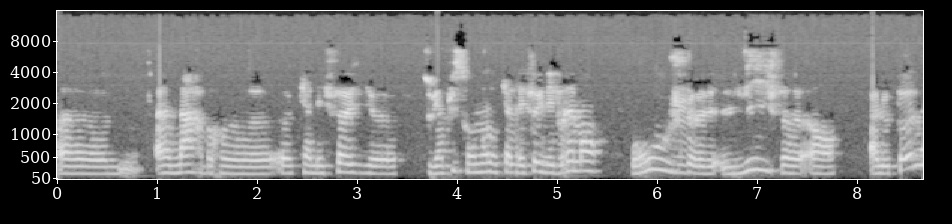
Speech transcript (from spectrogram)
un arbre euh, qui a les feuilles, euh, je me souviens plus son nom, qui a les feuilles, mais vraiment rouge, vif en, à l'automne.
